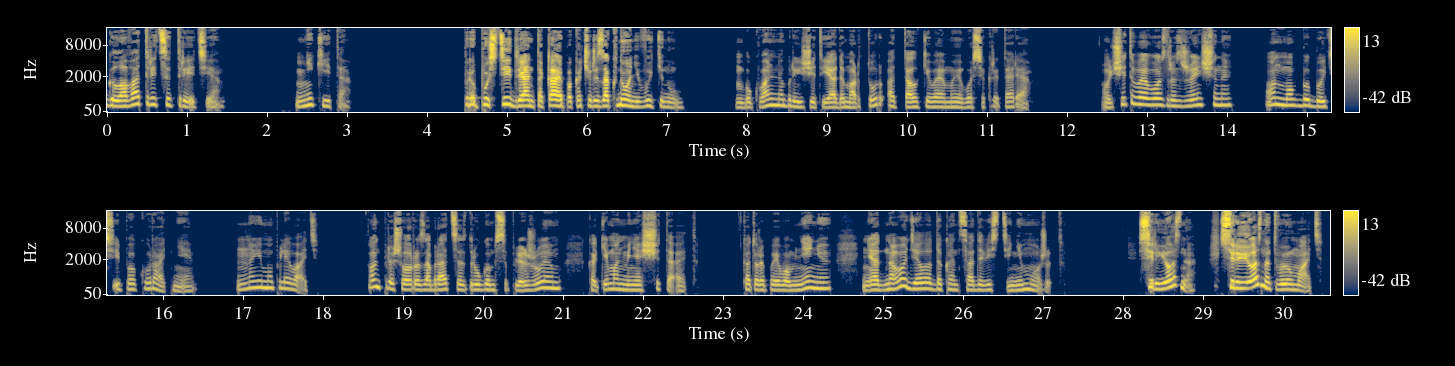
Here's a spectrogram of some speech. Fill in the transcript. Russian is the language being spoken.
Глава 33. Никита. «Пропусти, дрянь такая, пока через окно не выкинул!» Буквально брызжет ядом Артур, отталкивая моего секретаря. Учитывая возраст женщины, он мог бы быть и поаккуратнее. Но ему плевать. Он пришел разобраться с другом сопляжуем, каким он меня считает, который, по его мнению, ни одного дела до конца довести не может. «Серьезно? Серьезно, твою мать?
